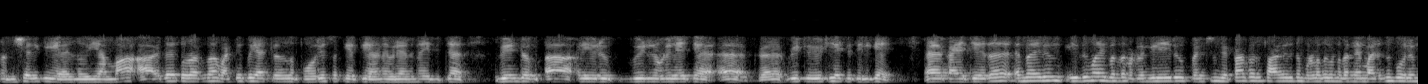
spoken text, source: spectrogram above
പ്രതിഷേധിക്കുകയായിരുന്നു ഈ അമ്മ. ഇതേ തുടർന്ന് വട്ടിപ്പയാറ്റിൽ നിന്ന് പോലീസൊക്കെ എത്തിയാണ് ഇവരെ അനുനയിപ്പിച്ച് വീണ്ടും ഈ ഒരു വീടിനുള്ളിലേക്ക് വീട്ടിലേക്ക് തിരികെ കയറ്റിയത്. എന്തായാലും ഇതുമായി ബന്ധപ്പെട്ടെങ്കിൽ ഈ ഒരു പെൻഷൻ കിട്ടാത്ത ഒരു സാഹചര്യം ഉള്ളത് കൊണ്ട് തന്നെ മരുന്ന് പോലും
